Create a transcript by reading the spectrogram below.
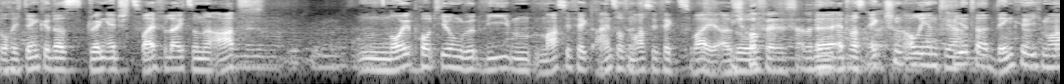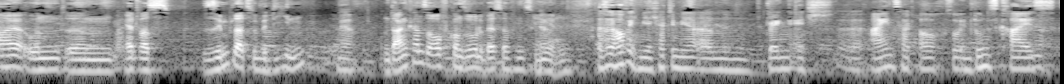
doch, ich denke, dass Dragon Age 2 vielleicht so eine Art Neuportierung wird wie Mass Effect 1 auf Mass Effect 2. Also Ich hoffe es. Also äh, etwas actionorientierter, denke ich mal, und ähm, etwas simpler zu bedienen. Ja. Und dann kann es auf Konsole besser funktionieren. Also hoffe ich mir. Ich hatte mir ähm, Dragon Age äh, 1 halt auch so im Dunstkreis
